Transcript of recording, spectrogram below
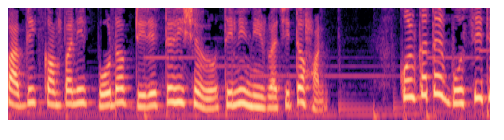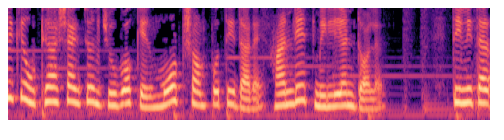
পাবলিক কোম্পানির বোর্ড অব ডিরেক্টর হিসেবেও তিনি নির্বাচিত হন। কলকাতার বস্তি থেকে উঠে আসা একজন যুবকের মোট সম্পত্তি দাঁড়ায় হান্ড্রেড মিলিয়ন ডলার। তিনি তার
